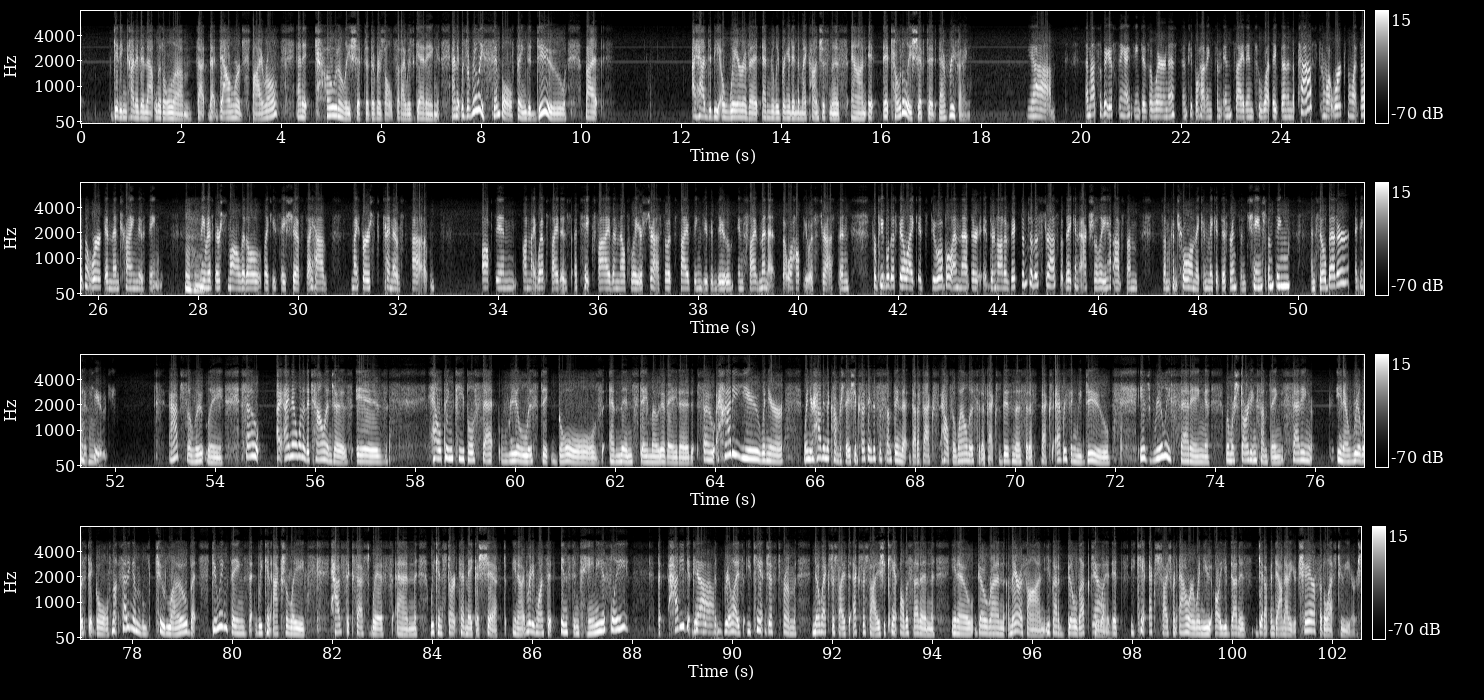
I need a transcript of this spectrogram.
getting kind of in that little um that that downward spiral. And it totally shifted the results that I was getting. And it was a really simple thing to do but I had to be aware of it and really bring it into my consciousness. And it it totally shifted everything. Yeah. And that's the biggest thing I think is awareness and people having some insight into what they've done in the past and what works and what doesn't work and then trying new things. Mhm. And even if they're small little, like you say, shifts, I have my first kind of um, opt in on my website is a take five and melt away your stress. So it's five things you can do in five minutes that will help you with stress. And for people to feel like it's doable and that they're they're not a victim to the stress, but they can actually have some some control and they can make a difference and change some things and feel better, I think Mhm. is huge. Absolutely. So I, I know one of the challenges is helping people set realistic goals and then stay motivated. So how do you, when you're when you're having the conversation, because I think this is something that, that affects health and wellness, it affects business, it affects everything we do, is really setting, when we're starting something, setting you know, realistic goals, not setting them too low, but doing things that we can actually have success with and we can start to make a shift. You know, everybody wants it instantaneously, but how do you get people Yeah. to realize that you can't just from no exercise to exercise, you can't all of a sudden, you know, go run a marathon. You've got to build up to Yeah. it. It's you can't exercise for an hour when you all you've done is get up and down out of your chair for the last 2 years.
